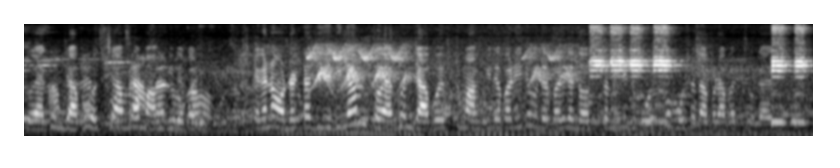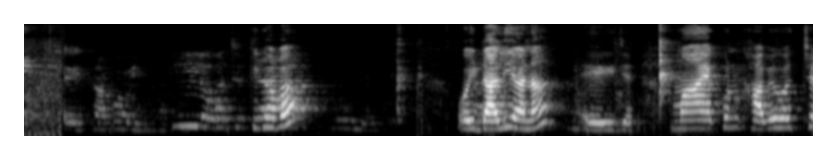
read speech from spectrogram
তো এখন যাব হচ্ছে আমরা মাম্পিদের বাড়িতে এখানে অর্ডারটা দিয়ে দিলাম, তো এখন যাব একটু মাম্পিদের বাড়িতে। ওদের বাড়িতে দশটা মিনিট বসবো, বসে তারপরে আবার চলে আসব। কি খাবা? ওই ডালিয়া না? এই যে, মা এখন খাবে হচ্ছে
